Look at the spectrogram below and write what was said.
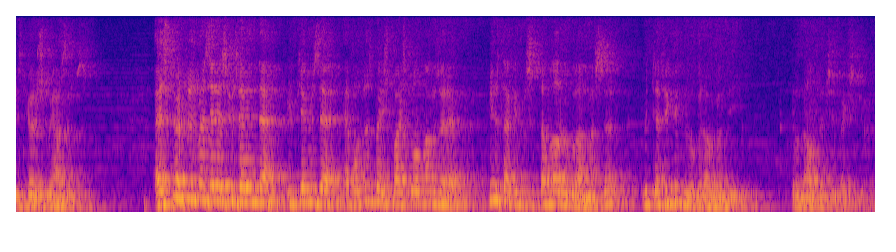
biz görüşmeye hazırız. S-400 meselesi üzerinden ülkemize F-35 başta olmak üzere bir takım kısıtlamalar uygulanması müttefiklik hukukuna uygun değil. Bunun altını çizmek istiyorum.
